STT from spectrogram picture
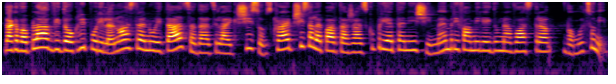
Dacă vă plac videoclipurile noastre, nu uitați să dați like și subscribe și să le partajați cu prietenii și membrii familiei dumneavoastră. Vă mulțumim!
